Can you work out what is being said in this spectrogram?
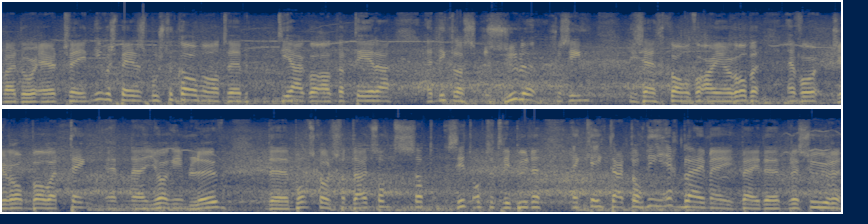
Waardoor er twee nieuwe spelers moesten komen. Want we hebben Thiago Alcantara en Niklas Zule gezien. Die zijn gekomen voor Arjen Robben en voor Jerome Boateng. En uh, Joachim Löw, de bondscoach van Duitsland, zat, zit op de tribune. En keek daar toch niet echt blij mee bij de blessure.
